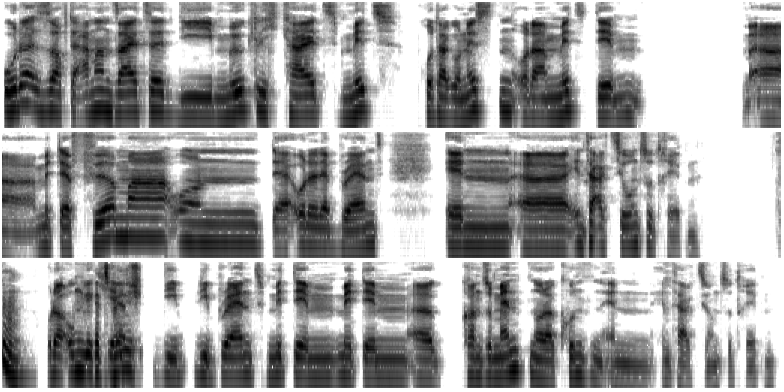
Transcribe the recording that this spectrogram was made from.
Oder ist es auf der anderen Seite die Möglichkeit, mit Protagonisten oder mit dem äh, mit der Firma und der oder der Brand in äh, Interaktion zu treten. Hm. Oder umgekehrt die die Brand mit dem mit dem äh, Konsumenten oder Kunden in Interaktion zu treten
